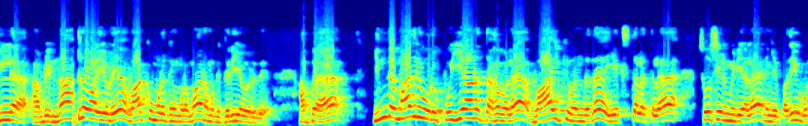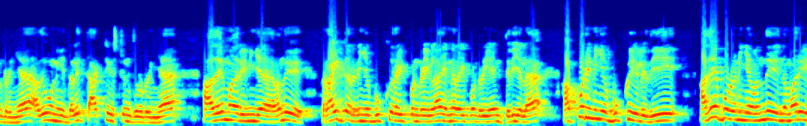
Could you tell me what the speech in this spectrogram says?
இல்லை அப்படின்னு தான் குற்றவாளியுடைய வாக்குமூலத்தின் மூலமா நமக்கு தெரிய வருது. அப்ப இந்த மாதிரி ஒரு பொய்யான தகவலை வாய்க்கு வந்ததை எக்ஸ் தளத்துல சோசியல் மீடியாவில் நீங்கள் பதிவு பண்ணுறீங்க அதுவும் நீங்கள் தலித் ஆக்டிவிஸ்ட்டுன்னு சொல்கிறீங்க அதே மாதிரி நீங்கள் வந்து ரைட்டர் நீங்கள் புக்கு ரைட் பண்ணுறீங்களா என்ன ரைட் பண்ணுறீங்கன்னு தெரியலை. அப்படி நீங்கள் புக்கு எழுதி அதே போல் நீங்கள் வந்து இந்த மாதிரி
